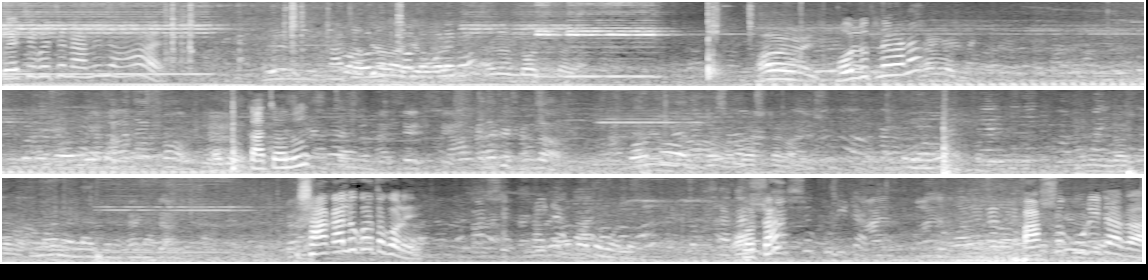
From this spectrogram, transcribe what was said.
বেছে বেছে নামিলে হয়। হলুদ নেবে না? কাঁচা হলুদ। শাক আলু কত করে? কটা? পাঁচশো কুড়ি টাকা।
